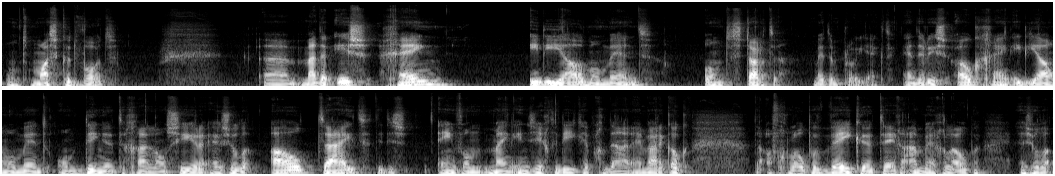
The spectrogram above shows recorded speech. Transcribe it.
ontmaskerd wordt. Uh, maar er is geen ideaal moment om te starten met een project. En er is ook geen ideaal moment om dingen te gaan lanceren. Er zullen altijd, dit is een van mijn inzichten die ik heb gedaan en waar ik ook de afgelopen weken tegenaan ben gelopen. Er zullen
